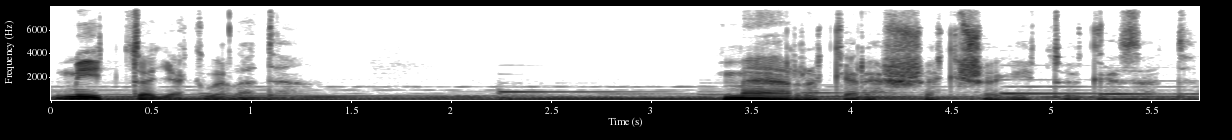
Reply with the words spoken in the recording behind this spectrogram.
mit tegyek veled? Merre keressek segítőkezet?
